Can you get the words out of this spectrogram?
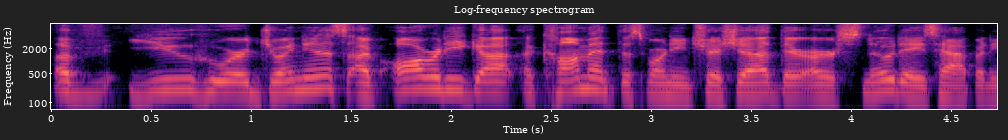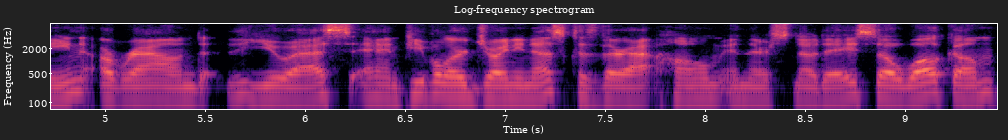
of you who are joining us. I've already got a comment this morning, Trisha. There are snow days happening around the US, and people are joining us because they're at home in their snow days. So, welcome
